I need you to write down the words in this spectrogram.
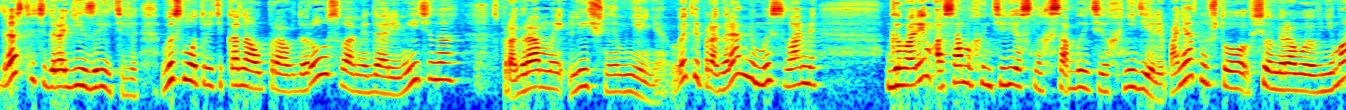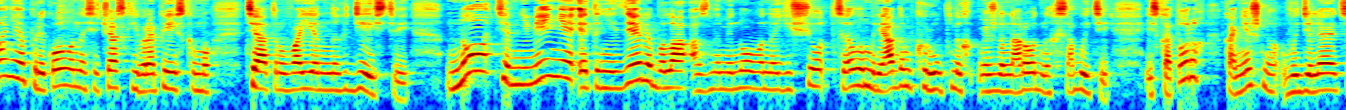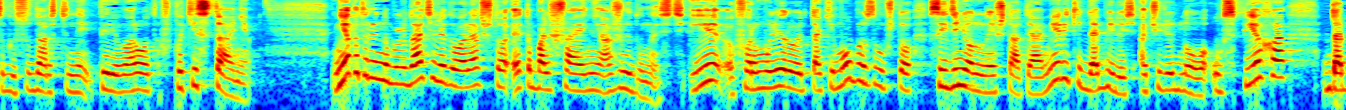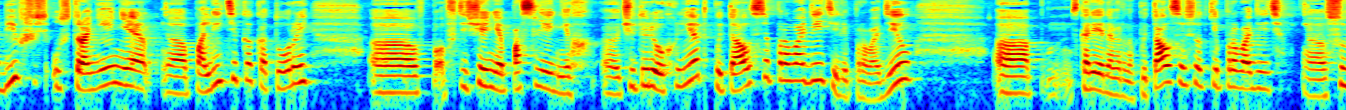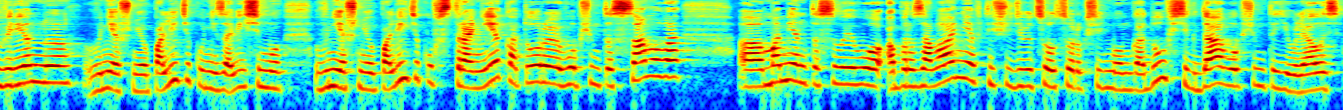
Здравствуйте, дорогие зрители! Вы смотрите канал «Правда.ру», с вами Дарья Митина с программой «Личное мнение». В этой программе мы с вами говорим о самых интересных событиях недели. Понятно, что все мировое внимание приковано сейчас к Европейскому театру военных действий. Но, тем не менее, эта неделя была ознаменована еще целым рядом крупных международных событий, из которых, конечно, выделяется государственный переворот в Пакистане – Некоторые наблюдатели говорят, что это большая неожиданность и формулируют таким образом, что Соединенные Штаты Америки добились очередного успеха, добившись устранения э, политика, который э, в течение последних э, четырех лет пытался проводить или проводил скорее, наверное, пытался все-таки проводить а, суверенную внешнюю политику, независимую внешнюю политику в стране, которая, в общем-то, с самого а, момента своего образования в 1947 году всегда, в общем-то, являлась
